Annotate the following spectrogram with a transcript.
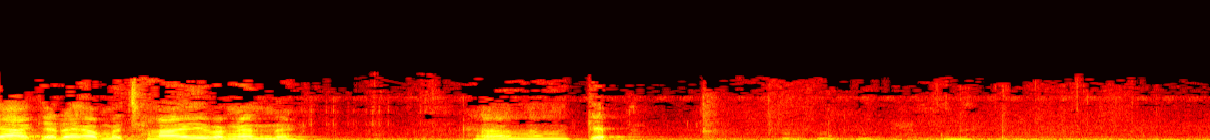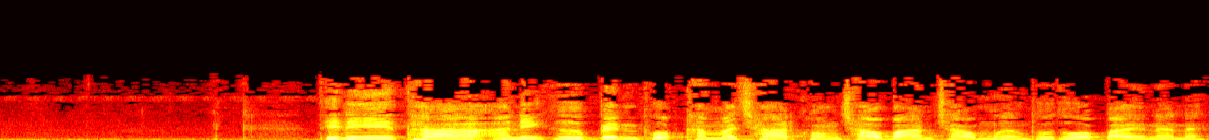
ยากจะได้เอามาใช้แบบนั้นนะฮะเก็บ ทีนี้ถ้าอันนี้คือเป็นพวกธรรมชาติของชาวบ้านชาวเมืองทั่ว ๆ ไปนั่นนะ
